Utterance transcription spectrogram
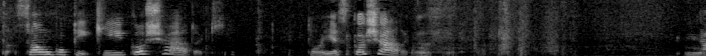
To są głupiki i kosiarki. To jest kosiarka. No.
